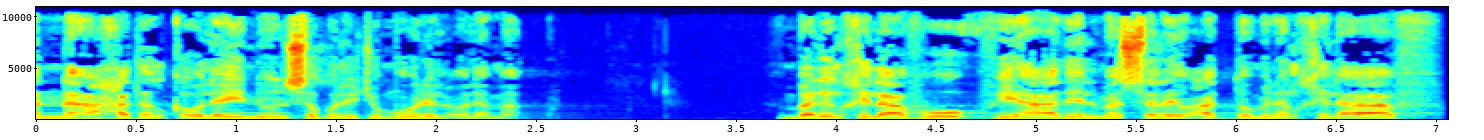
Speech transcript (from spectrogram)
أن أحد القولين ينسب لجمهور العلماء بل الخلاف في هذه المسألة يعد من الخلاف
